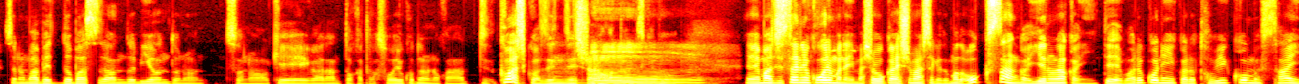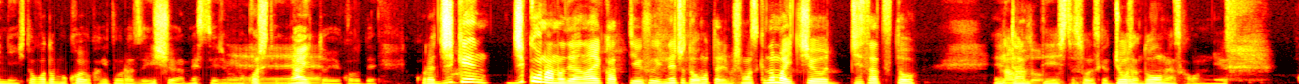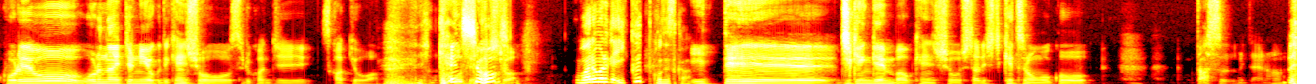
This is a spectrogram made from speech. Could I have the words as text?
そのまあベッドバスビヨンドのその経営がなんとかとかそういうことなのかなって、詳しくは全然知らなかったんですけど、えーまあ実際にここでもね、今紹介しましたけど、まだ奥さんが家の中にいて、バルコニーから飛び込む際に一言も声をかけておらず、遺書やメッセージも残していないということで、これは事件、事故なのではないかっていうふうにね、ちょっと思ったりもしますけど、まあ一応自殺と、えー断定したそうですけど、ジョーさんどう思いますか、このニュース？これをオールナイトニューヨークで検証する感じですか今日 は。検証？我々が行くってことですか？行って、事件現場を検証したりして結論をこう、出すみたいな。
